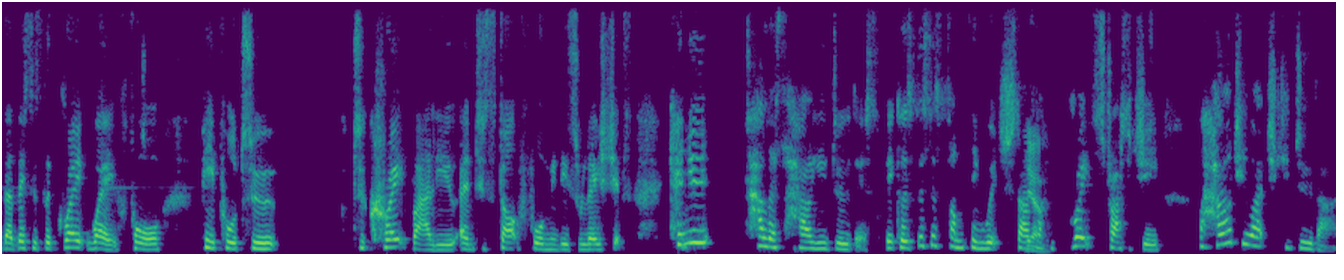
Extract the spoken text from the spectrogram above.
that this is the great way for people to to create value and to start forming these relationships. Can you tell us how you do this? Because this is something which sounds yeah. like a great strategy, but how do you actually do that?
